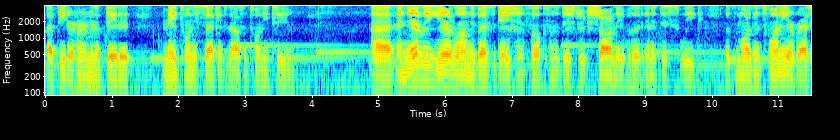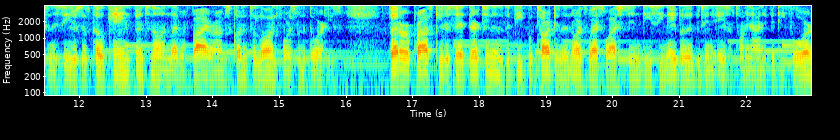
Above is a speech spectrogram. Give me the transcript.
by Peter Herman, updated May 22nd, 2022. Uh, a nearly year long investigation focused on the district's Shaw neighborhood ended this week with more than 20 arrests and the seizures of cocaine, fentanyl, and 11 firearms, according to law enforcement authorities. Federal prosecutors said 13 of the people targeted in the Northwest Washington, D.C. neighborhood between the ages of 29 and 54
